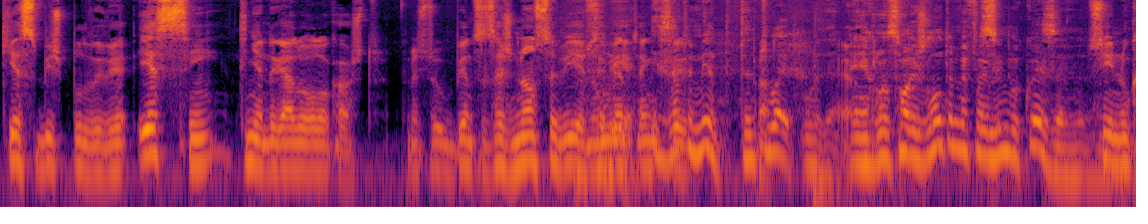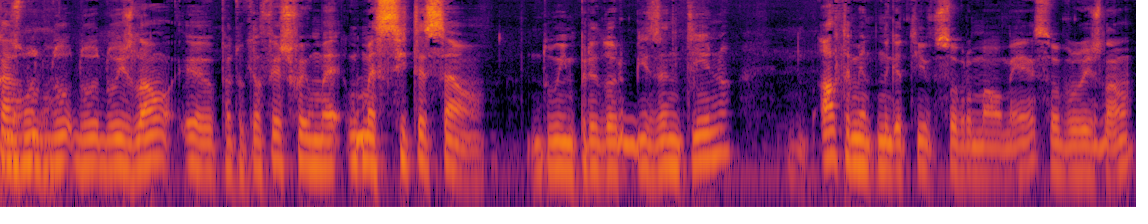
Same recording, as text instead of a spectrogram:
que esse bispo lefebvriano, esse sim, tinha negado o Holocausto. Mas o Bento XVI não sabia no momento em que. Exatamente. Tanto é, em relação ao Islão também foi a mesma coisa. Sim, no caso do, do, do Islão, eu, o que ele fez foi uma, uma citação do imperador bizantino altamente negativo sobre o Maomé, sobre o Islão,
